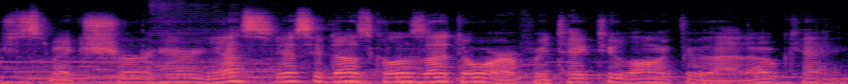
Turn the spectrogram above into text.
Just to make sure here. Yes, yes, he does close that door if we take too long through that. Okay.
